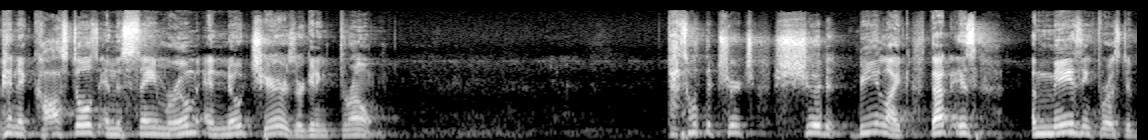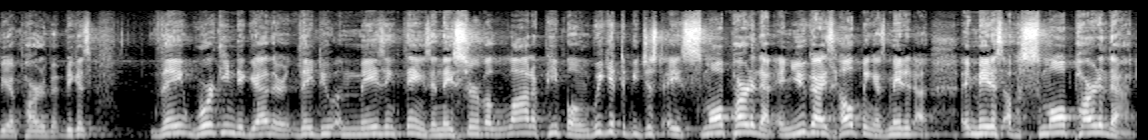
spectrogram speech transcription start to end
Pentecostals in the same room, and no chairs are getting thrown. That's what the church should be like. That is amazing for us to be a part of it because they working together, they do amazing things and they serve a lot of people. And we get to be just a small part of that. And you guys helping has made it, it made us a small part of that.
